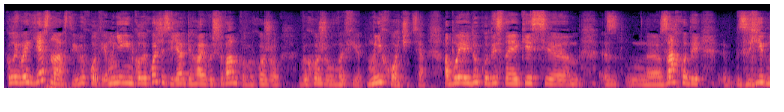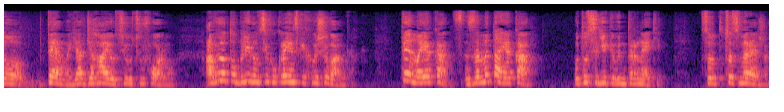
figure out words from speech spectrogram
коли ви є настрій, виходите. Мені інколи хочеться, я вдягаю вишиванку, виходжу, виходжу в ефір. Мені хочеться. Або я йду кудись на якісь е, заходи згідно теми, я вдягаю цю, цю форму. А ви ото, блін, у цих українських вишиванках. Тема яка? Замета яка? Отут сидіти в інтернеті, в соцмережах,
